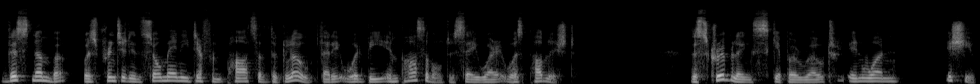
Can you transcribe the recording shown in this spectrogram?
This number was printed in so many different parts of the globe that it would be impossible to say where it was published. The scribbling skipper wrote in one issue.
